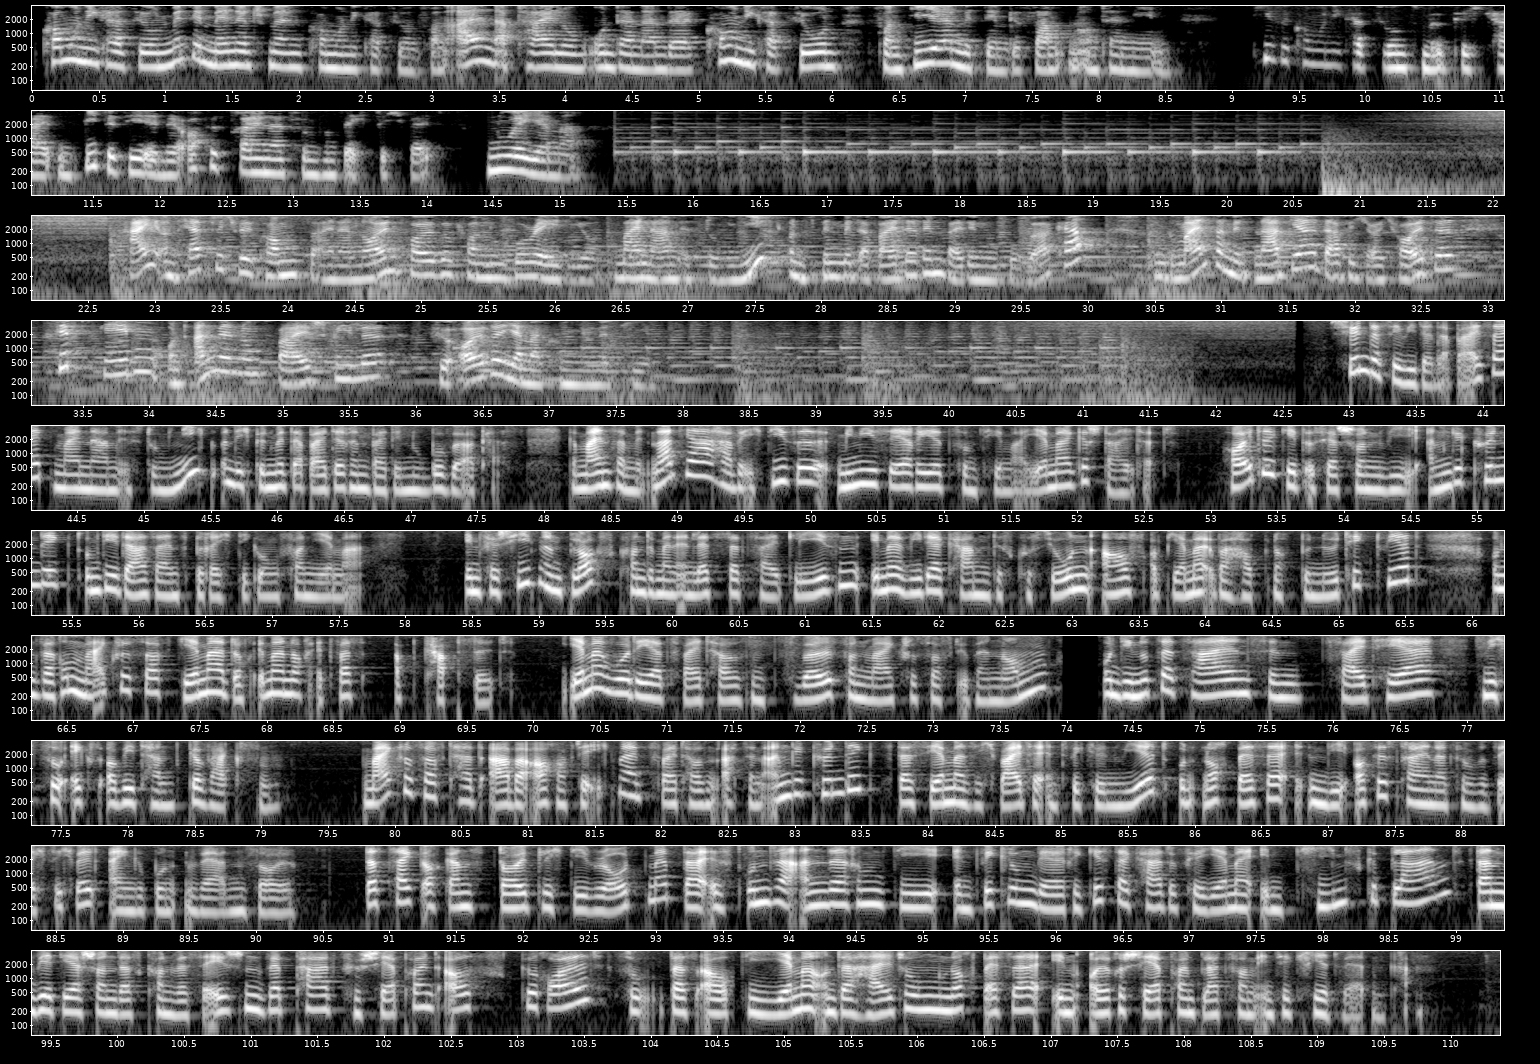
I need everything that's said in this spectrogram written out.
Kommunikation mit dem Management, Kommunikation von allen Abteilungen untereinander, Kommunikation von dir mit dem gesamten Unternehmen. Diese Kommunikationsmöglichkeiten bietet dir in der Office 365 Welt nur Yammer. Hi und herzlich willkommen zu einer neuen Folge von Nubo Radio. Mein Name ist Dominique und ich bin Mitarbeiterin bei den Nubo Workers und gemeinsam mit Nadja darf ich euch heute Tipps geben und Anwendungsbeispiele für eure Yammer Community. Schön, dass ihr wieder dabei seid. Mein Name ist Dominique und ich bin Mitarbeiterin bei den Nubo Workers. Gemeinsam mit Nadja habe ich diese Miniserie zum Thema Yammer gestaltet. Heute geht es ja schon wie angekündigt um die Daseinsberechtigung von Yammer. In verschiedenen Blogs konnte man in letzter Zeit lesen, immer wieder kamen Diskussionen auf, ob Yammer überhaupt noch benötigt wird und warum Microsoft Yammer doch immer noch etwas abkapselt. Yammer wurde ja 2012 von Microsoft übernommen und die Nutzerzahlen sind seither nicht so exorbitant gewachsen. Microsoft hat aber auch auf der Ignite 2018 angekündigt, dass Yammer sich weiterentwickeln wird und noch besser in die Office 365 Welt eingebunden werden soll. Das zeigt auch ganz deutlich die Roadmap. Da ist unter anderem die Entwicklung der Registerkarte für Yammer in Teams geplant. Dann wird ja schon das Conversation Webpart für SharePoint ausgerollt, so dass auch die Yammer Unterhaltung noch besser in eure SharePoint Plattform integriert werden kann.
